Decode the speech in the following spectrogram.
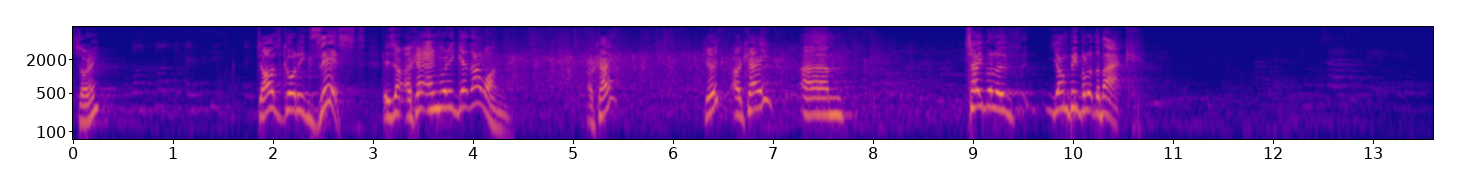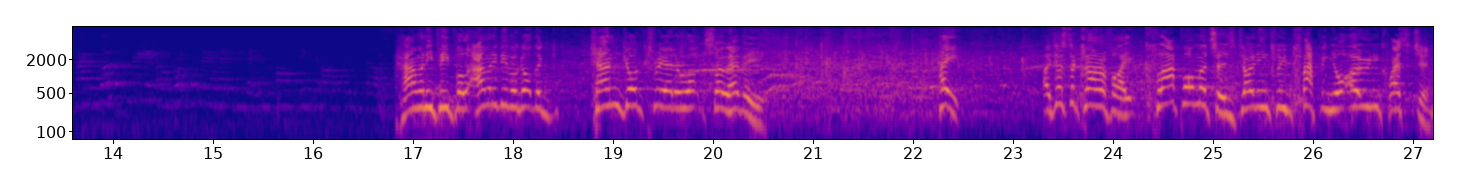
Sorry? Does God exist? Is that okay? Anybody get that one? Okay? Good? Okay. Um, table of young people at the back. How many people? How many people got the? Can God create a rock so heavy? Hey, uh, just to clarify, clapometers don't include clapping your own question.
